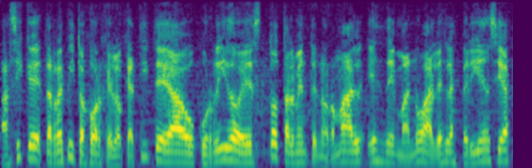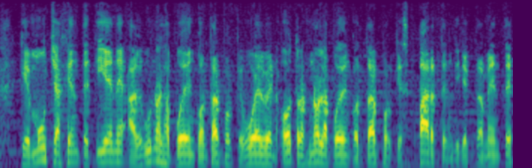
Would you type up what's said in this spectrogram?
Así que te repito, Jorge, lo que a ti te ha ocurrido es totalmente normal, es de manual, es la experiencia que mucha gente tiene, algunos la pueden contar porque vuelven, otros no la pueden contar porque parten directamente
